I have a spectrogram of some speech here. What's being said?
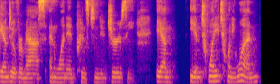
Andover, Mass, and one in Princeton, New Jersey. And in 2021,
